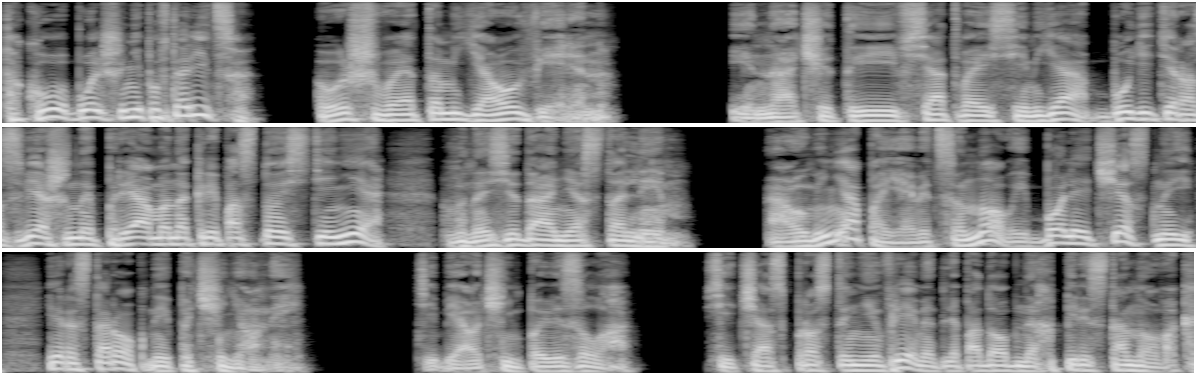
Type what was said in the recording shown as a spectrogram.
«Такого больше не повторится!» «Уж в этом я уверен. Иначе ты и вся твоя семья будете развешаны прямо на крепостной стене в назидание остальным а у меня появится новый, более честный и расторопный подчиненный. Тебе очень повезло. Сейчас просто не время для подобных перестановок.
